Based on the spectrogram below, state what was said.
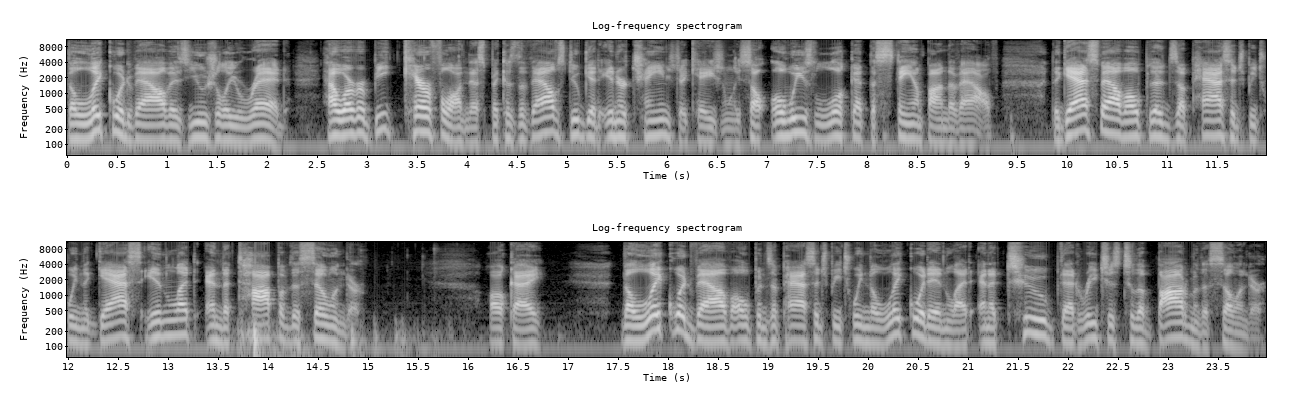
the liquid valve is usually red. However, be careful on this because the valves do get interchanged occasionally, so always look at the stamp on the valve. The gas valve opens a passage between the gas inlet and the top of the cylinder. Okay. The liquid valve opens a passage between the liquid inlet and a tube that reaches to the bottom of the cylinder.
